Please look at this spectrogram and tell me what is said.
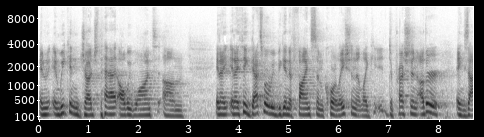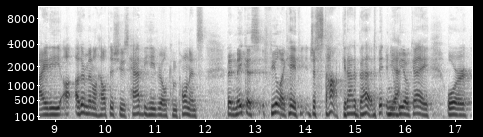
And, and we can judge that all we want. Um, and, I, and I think that's where we begin to find some correlation that, like, depression, other anxiety, other mental health issues have behavioral components that make us feel like, hey, if you just stop, get out of bed, and you'll Yeah. be okay. Or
